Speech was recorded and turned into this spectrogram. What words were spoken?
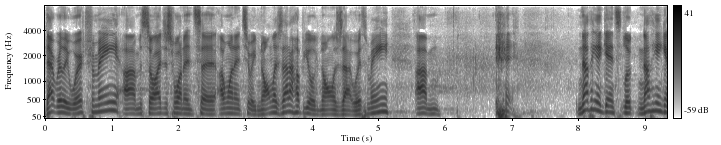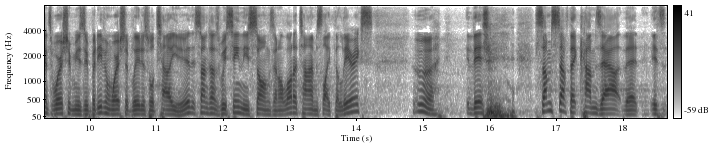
that really worked for me. Um, so I just wanted to, I wanted to acknowledge that. I hope you'll acknowledge that with me. Nothing against look nothing against worship music but even worship leaders will tell you that sometimes we sing these songs and a lot of times like the lyrics ugh, there's some stuff that comes out that is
